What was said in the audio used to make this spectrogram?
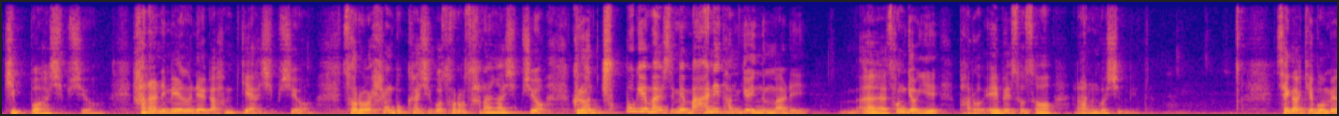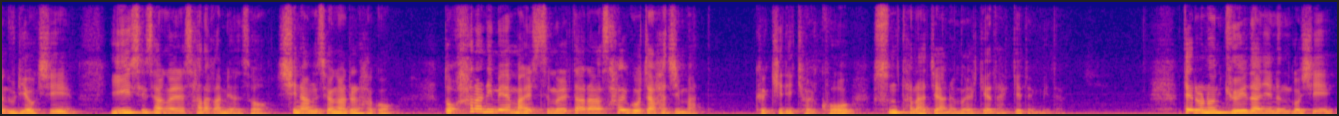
기뻐하십시오. 하나님의 은혜가 함께 하십시오. 서로 행복하시고 서로 사랑하십시오. 그런 축복의 말씀에 많이 담겨 있는 말이 성경이 바로 에베소서라는 것입니다. 생각해 보면 우리 역시 이 세상을 살아가면서 신앙생활을 하고 또 하나님의 말씀을 따라 살고자 하지만 그 길이 결코 순탄하지 않음을 깨닫게 됩니다. 때로는 교회 다니는 것이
